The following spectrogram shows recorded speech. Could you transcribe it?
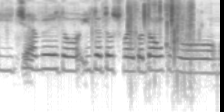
Idziemy do, idę do swojego domku, bo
